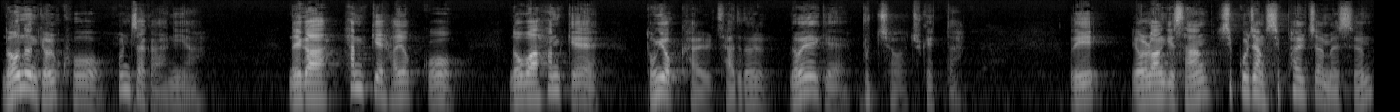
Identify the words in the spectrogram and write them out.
너는 결코 혼자가 아니야. 내가 함께 하였고 너와 함께 동역할 자들을 너에게 붙여 주겠다. 우리 열왕기상 19장 18절 말씀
